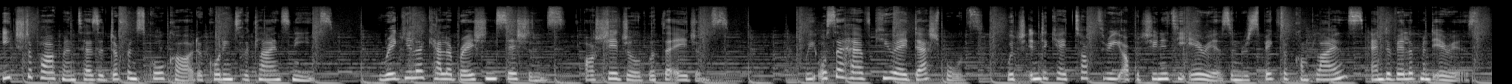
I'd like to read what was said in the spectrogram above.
Each department has a different scorecard according to the client's needs. Regular calibration sessions are scheduled with the agents. We also have QA dashboards, which indicate top three opportunity areas in respect of compliance and development areas,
